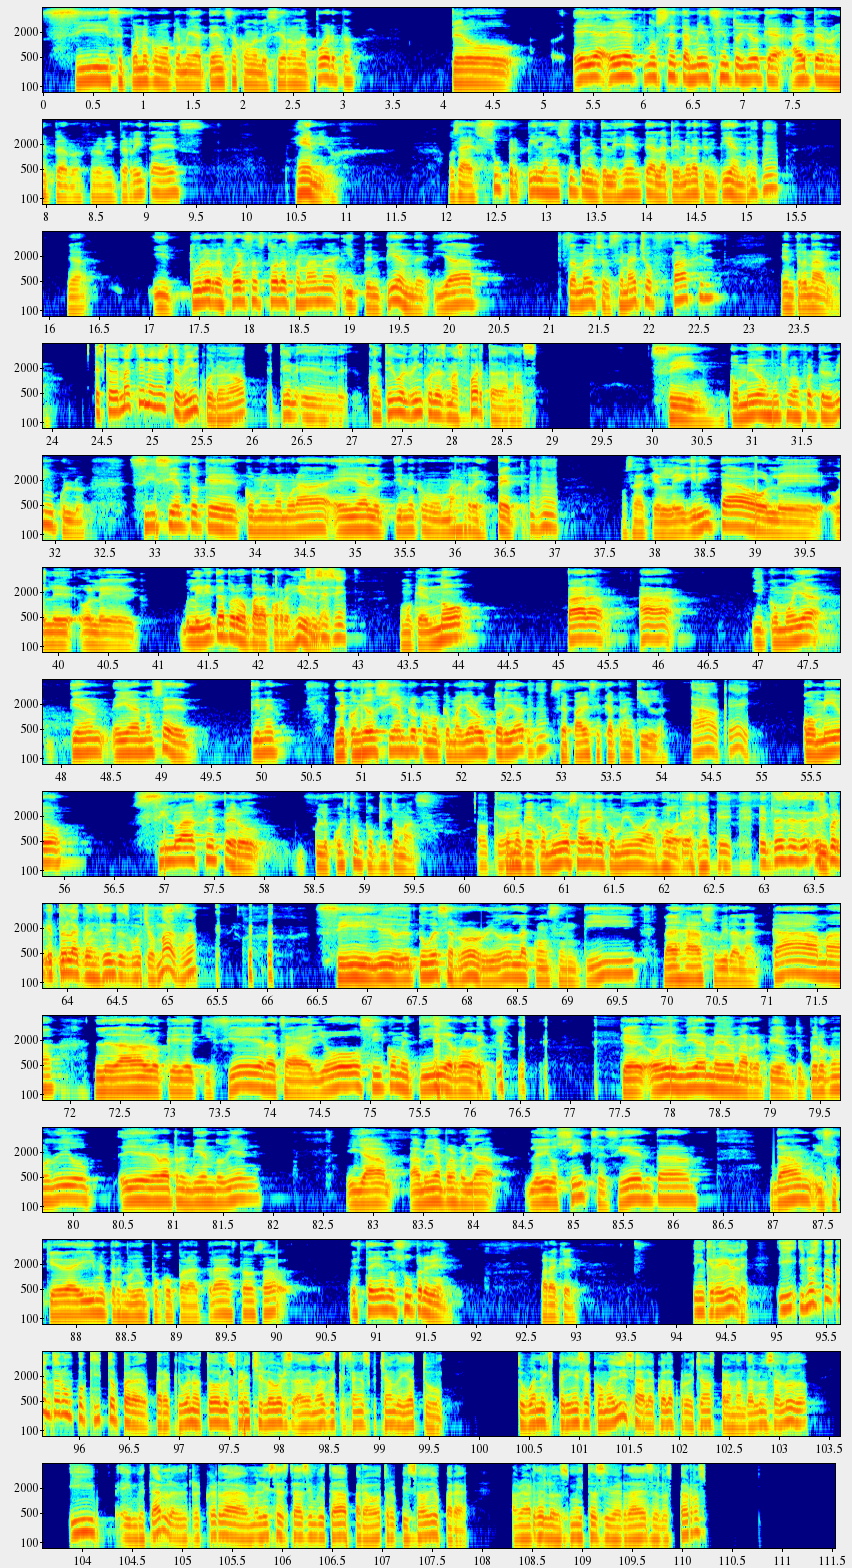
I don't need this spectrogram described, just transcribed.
Sí se pone como que media tensa cuando le cierran la puerta, pero ella, ella, no sé, también siento yo que hay perros y perros, pero mi perrita es genio. O sea, es súper pilas, es súper inteligente, a la primera te entiende. ¿ya? Y tú le refuerzas toda la semana y te entiende, y ya se me ha hecho, se me ha hecho fácil entrenarla. Es que además tienen este vínculo, ¿no? Tiene el- contigo el vínculo es más fuerte, además. Sí, conmigo es mucho más fuerte el vínculo. Sí siento que con mi enamorada ella le tiene como más respeto. O sea, que le grita o le, o le, o le, le grita pero para corregirla. Sí, sí, sí. Como que no, para, a, y como ella tiene, ella no sé, tiene, le cogió siempre como que mayor autoridad, se para y se queda tranquila. Ah, ok. Conmigo sí lo hace, pero le cuesta un poquito más. Ok. Como que conmigo sabe que conmigo hay joda. Ok, ok. Entonces es Y- porque tú la consientes mucho más, ¿no? Sí, yo, yo tuve ese error, yo la consentí, la dejaba subir a la cama, le daba lo que ella quisiera, o sea, yo sí cometí errores, que hoy en día medio me arrepiento, pero como te digo, ella ya va aprendiendo bien y ya, a mí ya, por ejemplo, ya le digo sit, se sienta, down y se queda ahí mientras me voy un poco para atrás, está, o está yendo súper bien. ¿Para qué? Increíble. Y, y nos puedes contar un poquito para, para que, bueno, todos los Frenchy Lovers, además de que están escuchando ya tu, tu buena experiencia con Melissa, a la cual aprovechamos para mandarle un saludo y e invitarla. Recuerda, Melissa, estás invitada para otro episodio para hablar de los mitos y verdades de los perros.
